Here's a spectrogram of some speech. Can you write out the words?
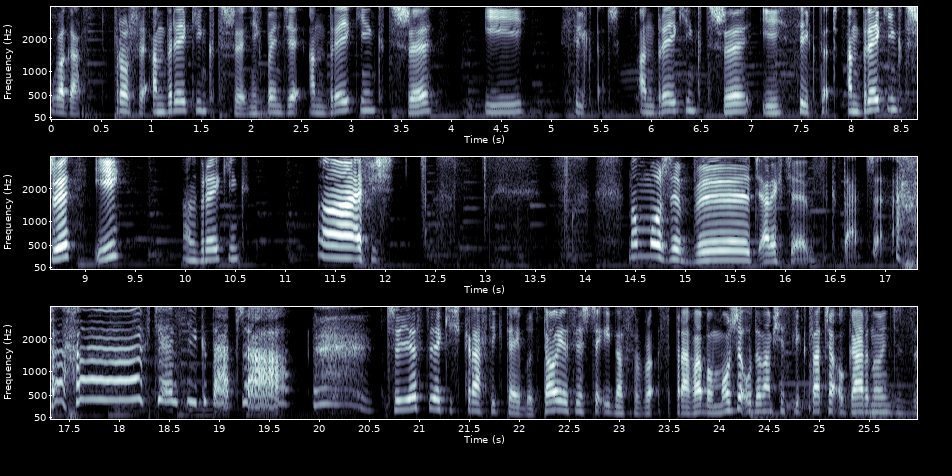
Uwaga, proszę, Unbreaking 3. Niech będzie Unbreaking 3 i Silk Touch. Unbreaking 3 i Silk Touch. Unbreaking 3 i... Unbreaking... A, Efiś... No może być, ale chciałem Silk Toucha. chciałem Silk Toucha. Czy jest tu jakiś crafting table? To jest jeszcze inna spra- sprawa, bo może uda nam się Slicktoucha ogarnąć z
